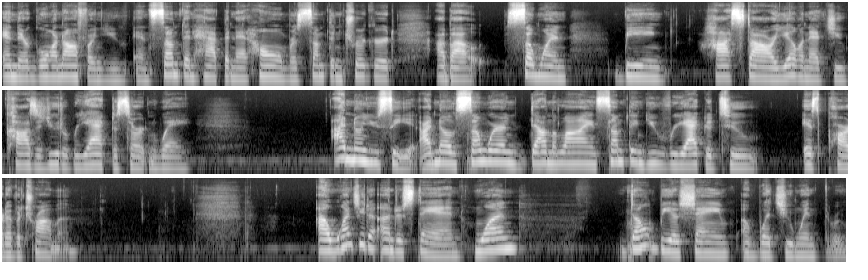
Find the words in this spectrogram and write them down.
and they're going off on you and something happened at home or something triggered about someone being hostile or yelling at you causes you to react a certain way. I know you see it. I know somewhere down the line, something you reacted to is part of a trauma. I want you to understand one, don't be ashamed of what you went through.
